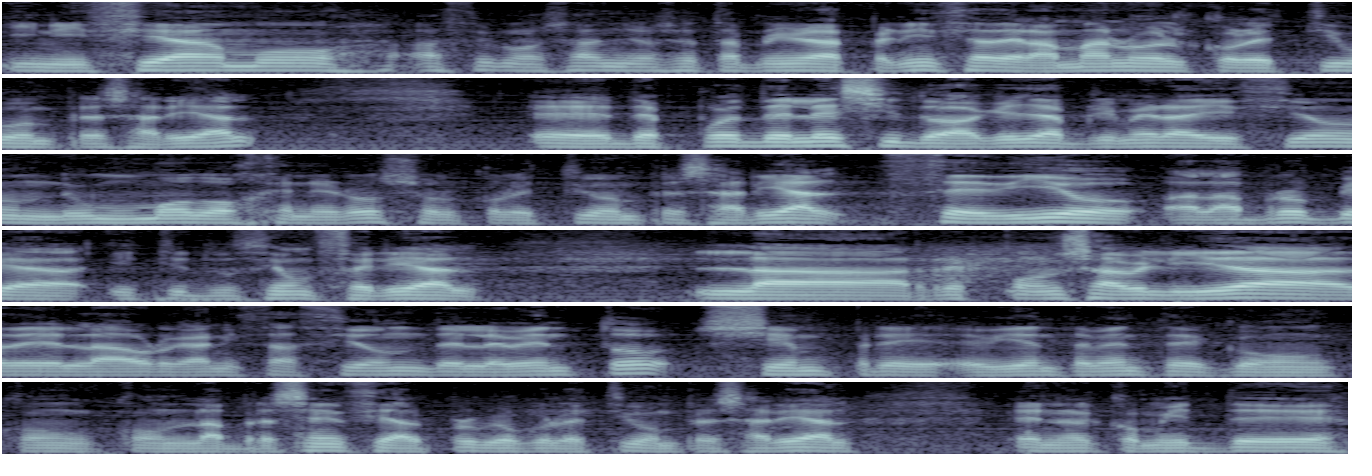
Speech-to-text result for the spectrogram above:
Iniciamos hace unos años esta primera experiencia de la mano del colectivo empresarial eh, después del éxito de aquella primera edición, de un modo generoso, el colectivo empresarial cedió a la propia institución ferial la responsabilidad de la organización del evento, siempre evidentemente con, la presencia del propio colectivo empresarial en el comité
